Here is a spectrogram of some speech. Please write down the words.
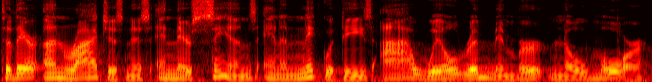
to their unrighteousness and their sins and iniquities I will remember no more.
